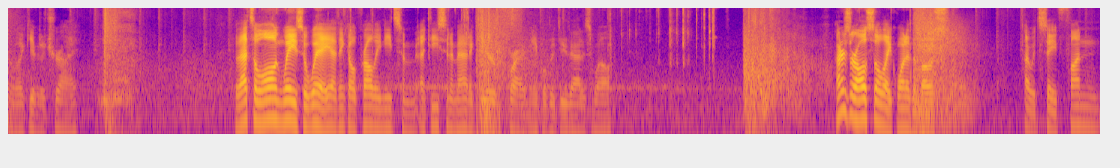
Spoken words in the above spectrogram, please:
We'll like, give it a try. But that's a long ways away. I think I'll probably need some a decent amount of gear before I'm able to do that as well. Hunters are also like one of the most, I would say, fun,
